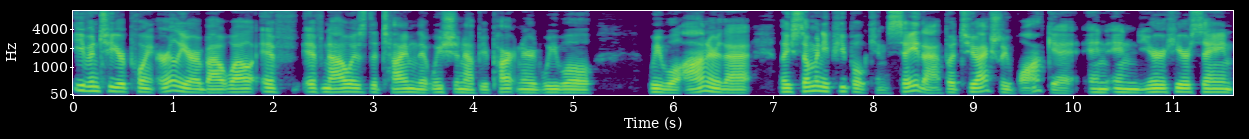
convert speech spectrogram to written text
even to your point earlier about well if if now is the time that we should not be partnered we will we will honor that. Like so many people can say that but to actually walk it and and you're here saying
